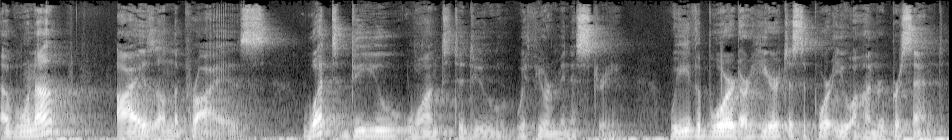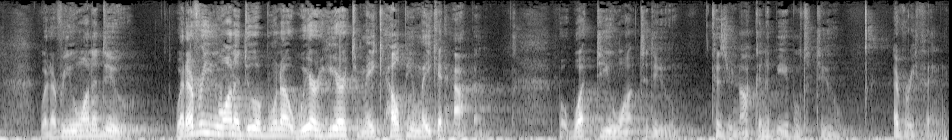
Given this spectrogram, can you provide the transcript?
Abuna, eyes on the prize. What do you want to do with your ministry? We, the board, are here to support you 100%. Whatever you want to do, whatever you want to do, Abuna, we're here to make help you make it happen. But what do you want to do? Because you're not going to be able to do everything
